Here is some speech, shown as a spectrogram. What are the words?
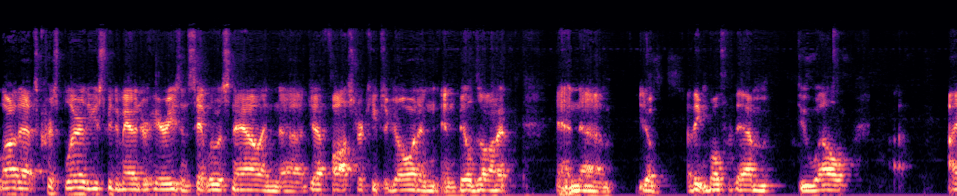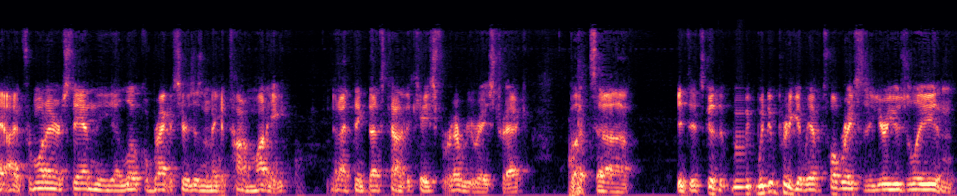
a lot of that's Chris Blair, that used to be the manager here. He's in St. Louis now, and uh, Jeff Foster keeps it going and, and builds on it. And um, you know, I think both of them do well. I, I from what I understand, the uh, local bracket series doesn't make a ton of money, and I think that's kind of the case for every racetrack. But uh, it, it's good. That we, we do pretty good. We have 12 races a year usually, and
